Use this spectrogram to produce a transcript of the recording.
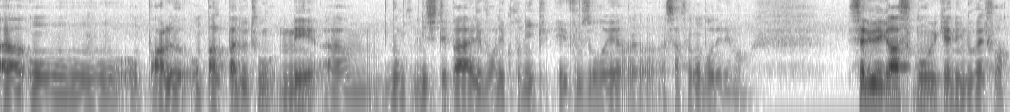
Euh, on, on, parle on parle pas de tout, mais euh, donc n'hésitez pas à aller voir les chroniques et vous aurez un, un certain nombre d'éléments. Salut les graphes, bon week-end une nouvelle fois.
